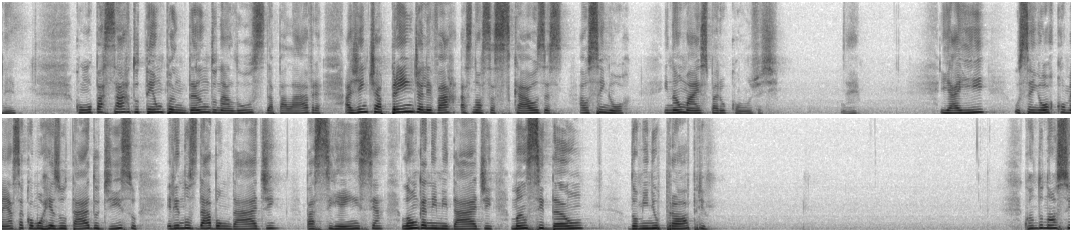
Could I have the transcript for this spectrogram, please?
Né? Com o passar do tempo andando na luz da palavra, a gente aprende a levar as nossas causas ao Senhor e não mais para o cônjuge. Né? E aí o Senhor começa como resultado disso, Ele nos dá bondade, paciência, longanimidade, mansidão, domínio próprio. Quando nosso,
